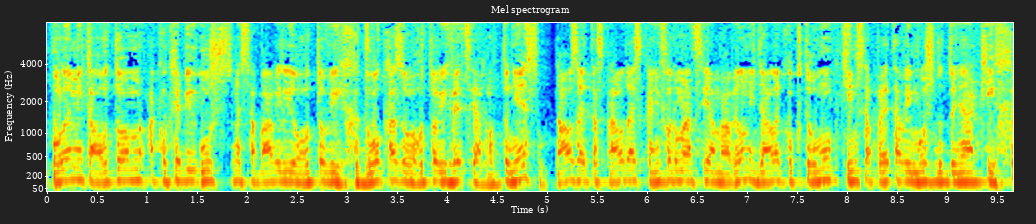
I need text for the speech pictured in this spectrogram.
polemika o tom, ako keby už sme sa bavili o hotových dôkazoch, o hotových veciach. No to nie sú. Naozaj tá spravodajská informácia má veľmi ďaleko k tomu, kým sa pretaví možno do nejakých e,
